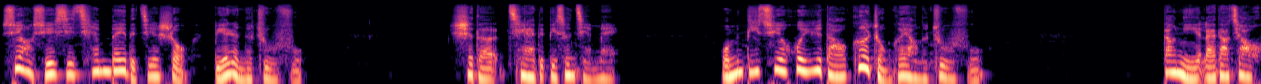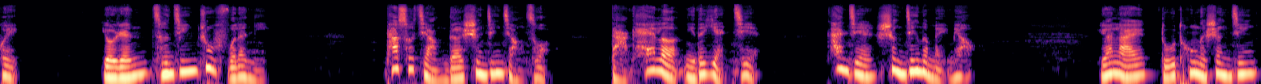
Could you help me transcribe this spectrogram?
需要学习谦卑的接受别人的祝福。是的，亲爱的弟兄姐妹，我们的确会遇到各种各样的祝福。”当你来到教会，有人曾经祝福了你，他所讲的圣经讲座打开了你的眼界，看见圣经的美妙。原来读通的圣经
